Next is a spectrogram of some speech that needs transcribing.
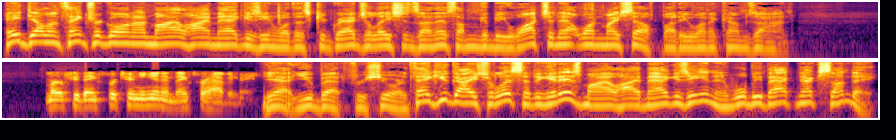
Hey, Dylan, thanks for going on Mile High Magazine with us. Congratulations on this. I'm going to be watching that one myself, buddy, when it comes on. Murphy, thanks for tuning in and thanks for having me. Yeah, you bet, for sure. Thank you guys for listening. It is Mile High Magazine, and we'll be back next Sunday.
